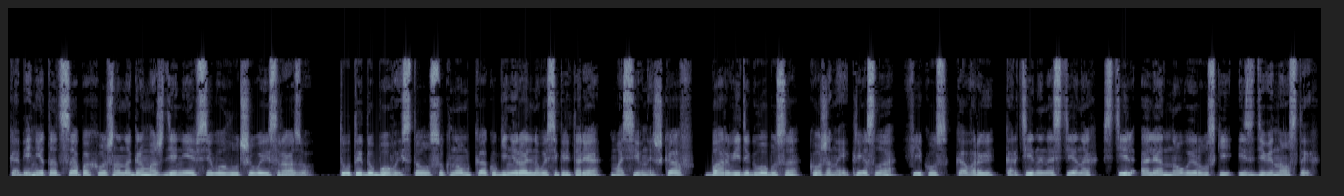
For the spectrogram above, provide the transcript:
Кабинет отца похож на нагромождение всего лучшего и сразу. Тут и дубовый стол с сукном, как у генерального секретаря, массивный шкаф, бар в виде глобуса, кожаные кресла, фикус, ковры, картины на стенах, стиль а-ля новый русский из девяностых.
